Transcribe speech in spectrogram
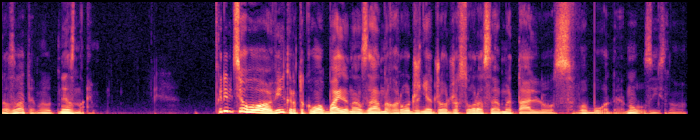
назвати, ми от не знаємо. Крім цього, він критикував Байдена за нагородження Джорджа Сороса медаллю свободи. Ну, звісно,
